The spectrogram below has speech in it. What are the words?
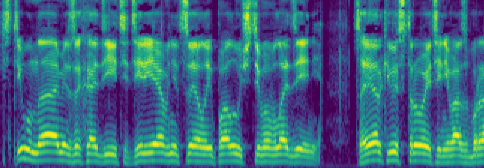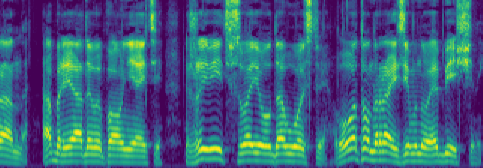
С тюнами заходите, деревни целые получите во владение. Церкви стройте невозбранно, обряды выполняйте, живите в свое удовольствие. Вот он рай земной обещанный.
